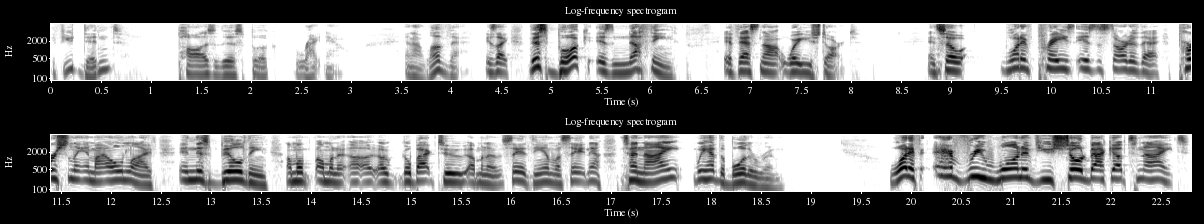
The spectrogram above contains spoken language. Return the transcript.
if you didn't, pause this book right now. And I love that. It's like this book is nothing if that's not where you start. And so, what if praise is the start of that? Personally, in my own life, in this building, I'm gonna, I'm gonna uh, uh, go back to, I'm gonna say it at the end, I'm gonna say it now. Tonight, we have the boiler room. What if every one of you showed back up tonight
